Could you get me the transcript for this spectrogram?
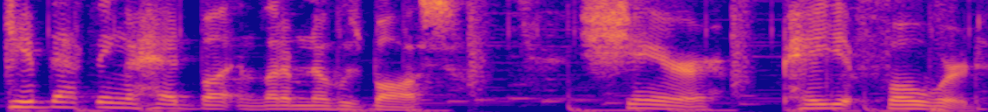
give that thing a headbutt, and let him know who's boss. Share, pay it forward.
